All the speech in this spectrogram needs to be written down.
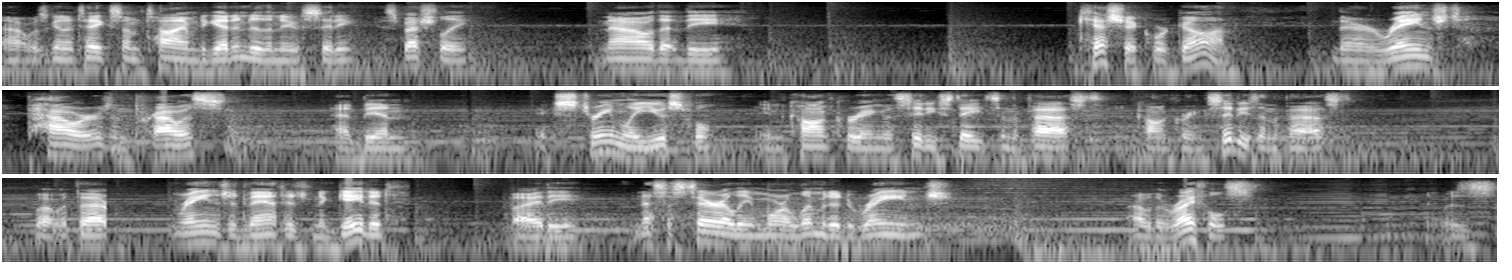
Now, it was going to take some time to get into the new city, especially now that the Keshik were gone. Their ranged powers and prowess had been extremely useful in conquering the city-states in the past, and conquering cities in the past, but with that range advantage negated by the necessarily more limited range of the rifles, it was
